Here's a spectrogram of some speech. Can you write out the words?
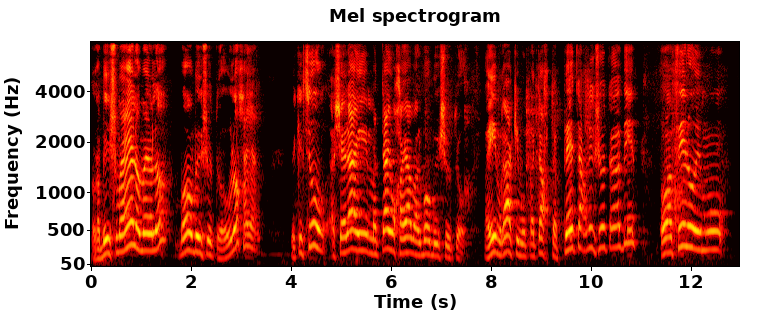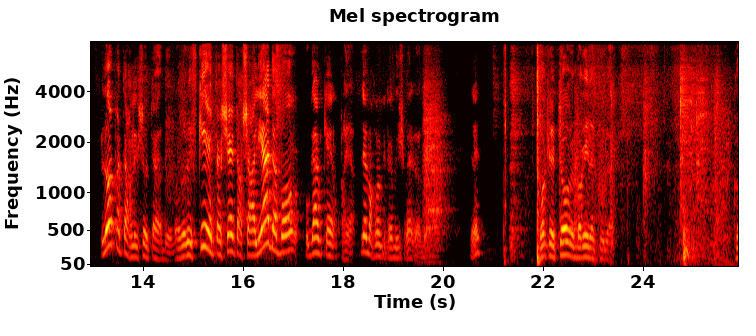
ורבי ישמעאל אומר לא, בור ברשותו, הוא לא חייב. בקיצור, השאלה היא מתי הוא חייב על בור ברשותו. האם רק אם הוא פתח את הפתח לרשות הרבים, או אפילו אם הוא לא פתח לרשות הרבים, אבל הוא הפקיר את השטח שעל יד הבור, הוא גם כן חייב. זה מחלוקת רבי ישמעאל רבי. כן? בוקר טוב ובריא לכולם.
